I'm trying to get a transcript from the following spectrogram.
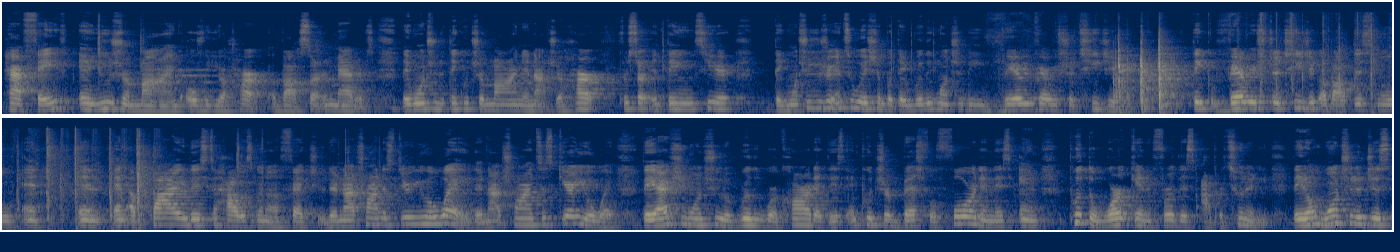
have faith, and use your mind over your heart about certain matters. They want you to think with your mind and not your heart for certain things here. They want you to use your intuition, but they really want you to be very, very strategic. Think very strategic about this move and and and apply this to how it's going to affect you. They're not trying to steer you away. They're not trying to scare you away. They actually want you to really work hard at this and put your best foot forward in this and put the work in for this opportunity. They don't want you to just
